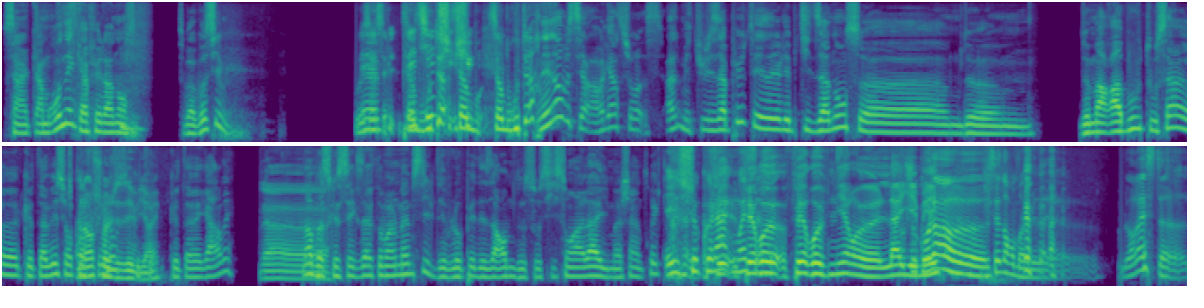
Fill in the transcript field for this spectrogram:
C'est un Camerounais qui a fait l'annonce. C'est pas possible. Oui, Euh, ça, c'est- un brouteur- je- c'est un je- brou- c'est un brouteur Mais non, mais c'est- regarde sur. Ah, mais tu les as plus, tes- les petites annonces euh, de, de marabout, tout ça, euh, que tu avais sur ton Ah non, je crois que frigo, je les ai virées. Que tu avais gardé. Là, Non, parce que c'est exactement le même style. Développer des arômes de saucisson à l'ail, machin, truc. Et chocolat, fais, moi, fais ça- re- fais revenir euh, l'ail aimé. chocolat, euh, c'est normal. euh. Le reste, euh,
